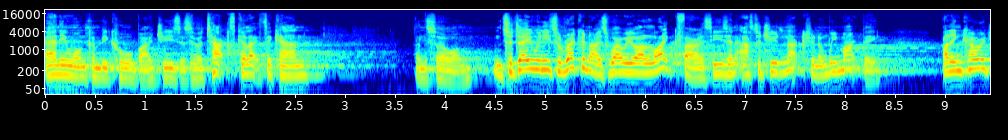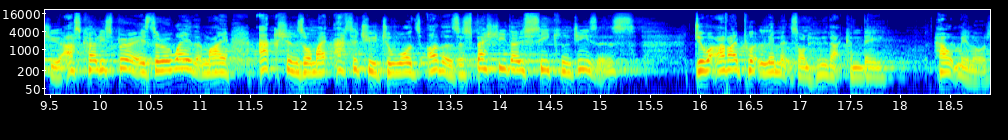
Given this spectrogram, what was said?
Anyone can be called by Jesus. If a tax collector can, and so on. And today we need to recognize where we are like Pharisees in attitude and action, and we might be. I'd encourage you, ask Holy Spirit, is there a way that my actions or my attitude towards others, especially those seeking Jesus, do have I put limits on who that can be? Help me, Lord.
